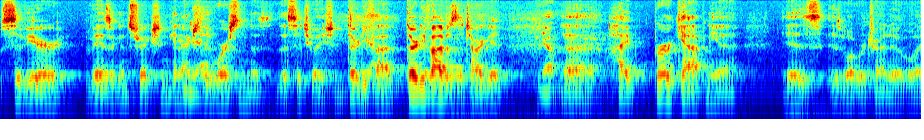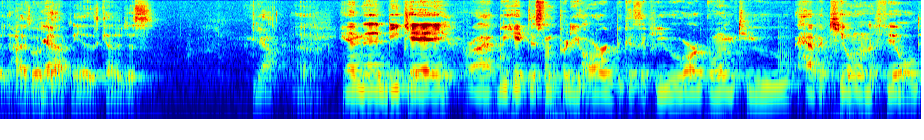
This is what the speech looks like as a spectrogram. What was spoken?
severe vasoconstriction can actually Yeah. worsen the, the situation. 35, 35 is the target. Yeah. Uh, hypercapnia is is what we're trying to avoid. Hypocapnia is kind of just Yeah. And then DK, right? We hit this one pretty hard because if you are going to have a kill in the field,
